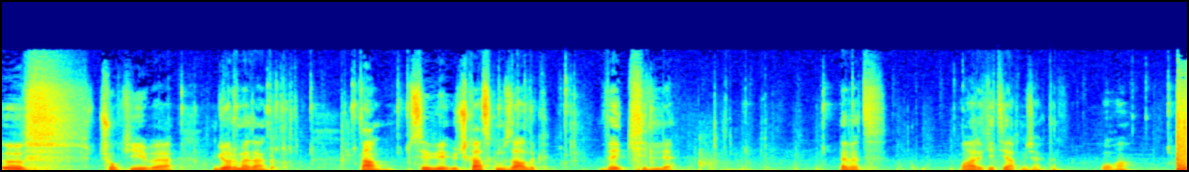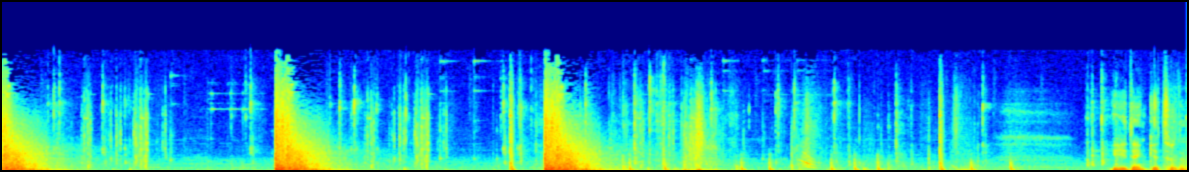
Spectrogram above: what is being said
Öf, çok iyi be. Görmeden. Tamam, seviye 3 kaskımızı aldık. Ve killi. Evet. O hareketi yapmayacaktın. Oha. İyi denk getirdin.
